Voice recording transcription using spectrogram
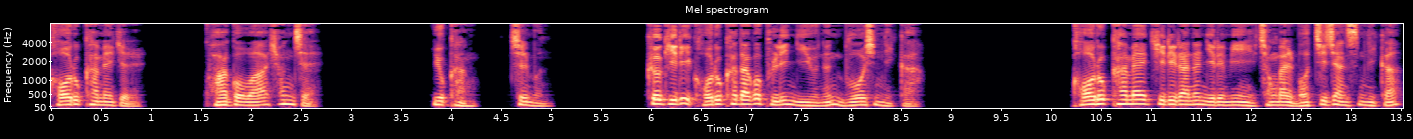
거룩함의 길, 과거와 현재. 6항, 질문. 그 길이 거룩하다고 불린 이유는 무엇입니까? 거룩함의 길이라는 이름이 정말 멋지지 않습니까?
